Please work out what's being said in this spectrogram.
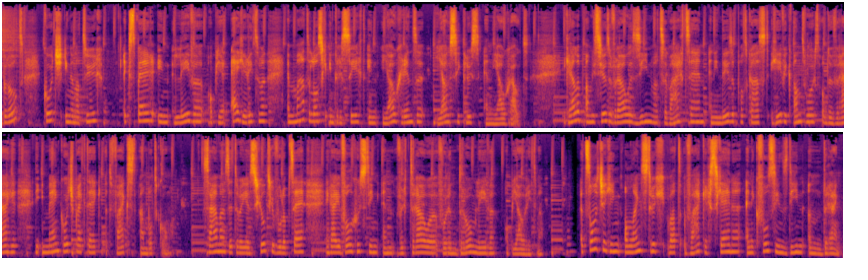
Brood, coach in de natuur, expert in leven op je eigen ritme en mateloos geïnteresseerd in jouw grenzen, jouw cyclus en jouw goud. Ik help ambitieuze vrouwen zien wat ze waard zijn en in deze podcast geef ik antwoord op de vragen die in mijn coachpraktijk het vaakst aan bod komen. Samen zetten we je schuldgevoel opzij en ga je vol goesting en vertrouwen voor een droomleven op jouw ritme. Het zonnetje ging onlangs terug wat vaker schijnen en ik voel sindsdien een drang.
